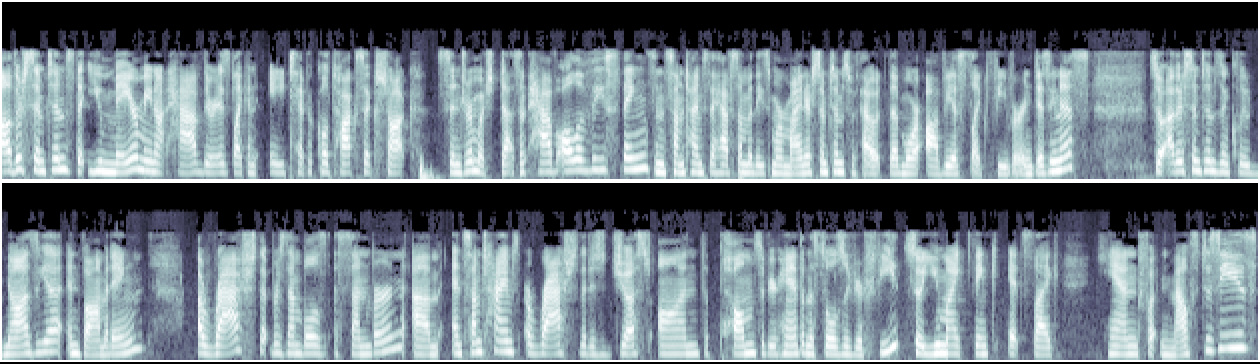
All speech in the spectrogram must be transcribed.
Other symptoms that you may or may not have, there is like an atypical toxic shock syndrome, which doesn't have all of these things. And sometimes they have some of these more minor symptoms without the more obvious, like fever and dizziness. So other symptoms include nausea and vomiting, a rash that resembles a sunburn, um, and sometimes a rash that is just on the palms of your hand and the soles of your feet. So you might think it's like hand, foot, and mouth disease,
